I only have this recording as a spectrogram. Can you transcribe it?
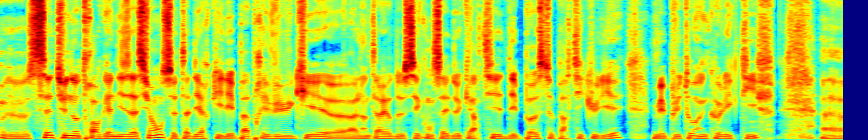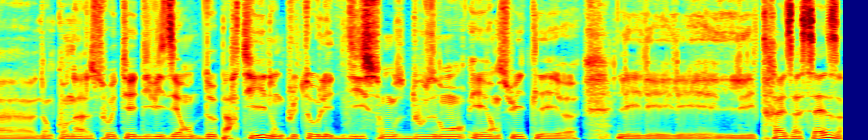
euh, c'est une autre organisation, c'est-à-dire qu'il n'est pas prévu qu'il y ait à l'intérieur de ces conseils de quartier des postes particuliers, mais plutôt un collectif. Euh, donc on a souhaité diviser en deux parties, donc plutôt les 10, 11, 12 ans et ensuite les, les, les, les, les 13 à 16,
